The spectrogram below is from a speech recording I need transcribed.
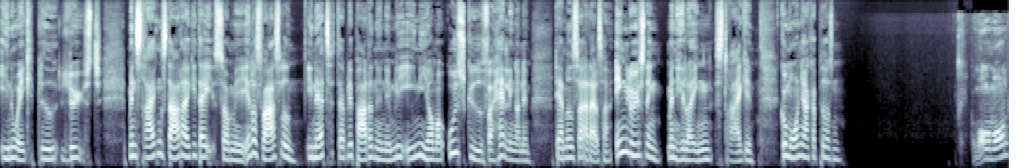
endnu ikke blevet løst. Men strækken starter ikke i dag, som ellers varslet. I nat der blev parterne nemlig enige om at udskyde forhandlingerne. Dermed så er der altså ingen løsning, men heller ingen strække. Godmorgen, Jakob Pedersen. Godmorgen, godmorgen.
